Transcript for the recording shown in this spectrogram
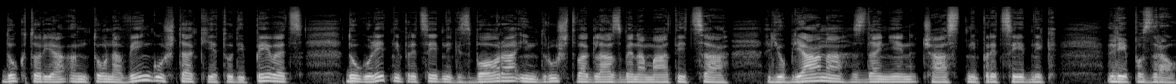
doktorja Antona Vengušta, ki je tudi pevec, dolgoletni predsednik zbora in društva Glasbena Matica Ljubljana, zdaj njen častni predsednik. Lepo zdrav.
